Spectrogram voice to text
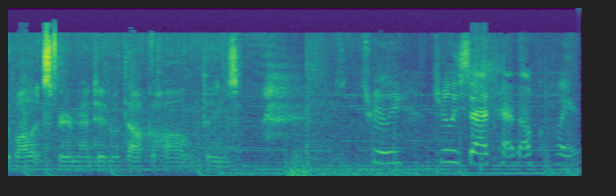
we've all experimented with alcohol and things. It's really, it's really sad to have alcohol here.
